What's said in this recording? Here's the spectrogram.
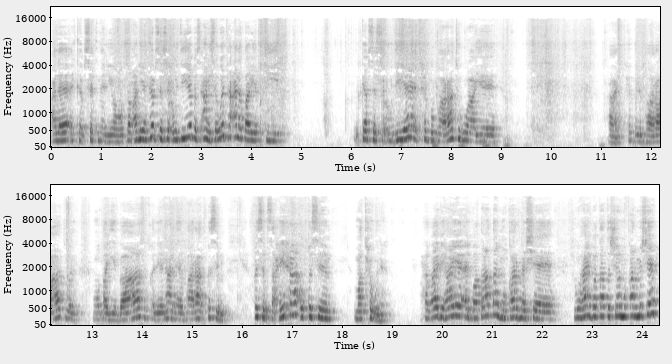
على كبستنا اليوم. طبعا هي كبسة سعودية بس أنا سويتها على طريقتي. الكبسة السعودية تحب بهارات هواية. هاي تحب البهارات والمطيبات وخلينا لها بهارات قسم قسم صحيحة وقسم مطحونة. حبايبي هاي البطاطا المقرمشة. شو هاي البطاطا؟ شلون مقرمشة؟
